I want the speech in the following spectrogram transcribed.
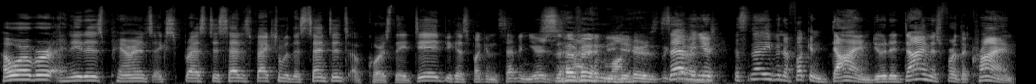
However, Anita's parents expressed dissatisfaction with the sentence. Of course they did, because fucking seven years. Seven years, Seven guy- years. That's not even a fucking dime, dude. A dime is for the crime.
